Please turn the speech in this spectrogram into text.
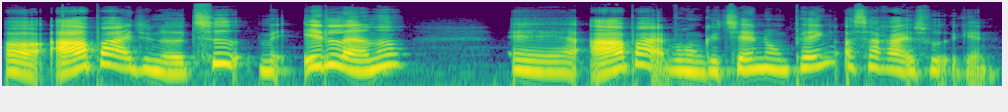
og arbejde i noget tid med et eller andet øh, arbejde, hvor hun kan tjene nogle penge, og så rejse ud igen.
